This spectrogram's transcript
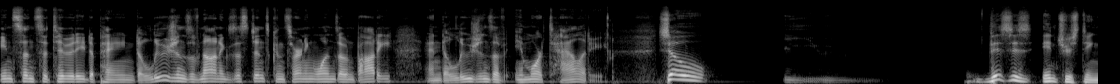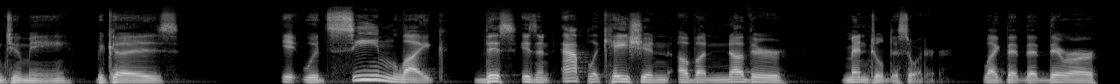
insensitivity to pain, delusions of non-existence concerning one's own body, and delusions of immortality. So this is interesting to me because it would seem like this is an application of another mental disorder. Like that that there are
